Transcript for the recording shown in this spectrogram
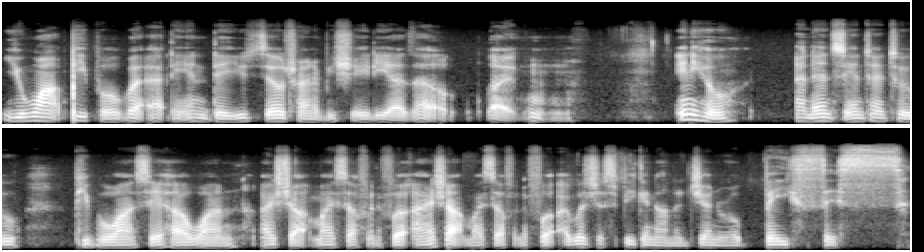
you want people but at the end of the day you're still trying to be shady as hell like mm-mm. anywho and then same time too people want to say how one i shot myself in the foot i shot myself in the foot. I was just speaking on a general basis.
